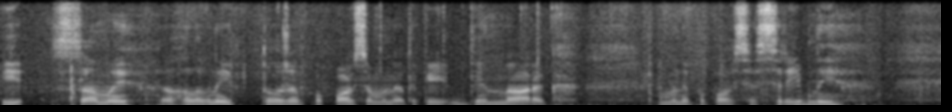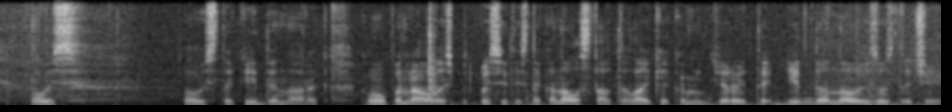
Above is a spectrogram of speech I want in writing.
І самий головний теж попався у мене такий динарик. У мене попався срібний. Ось Ось такий динарик. Кому понравилось, підписуйтесь на канал, ставте лайки, коментуйте і до нових зустрічей.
